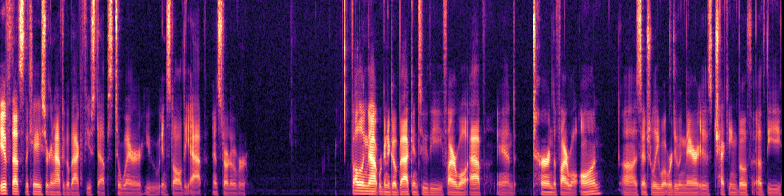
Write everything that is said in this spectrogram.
If that's the case, you're going to have to go back a few steps to where you installed the app and start over. Following that, we're going to go back into the Firewall app and turn the firewall on. Uh, essentially, what we're doing there is checking both of the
